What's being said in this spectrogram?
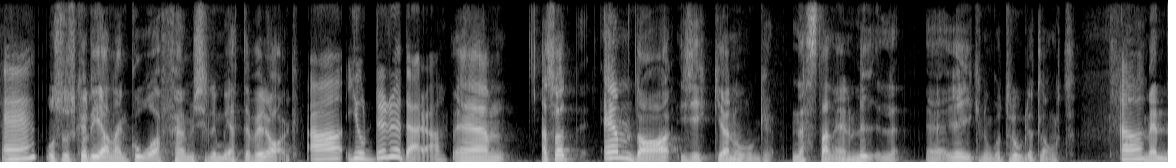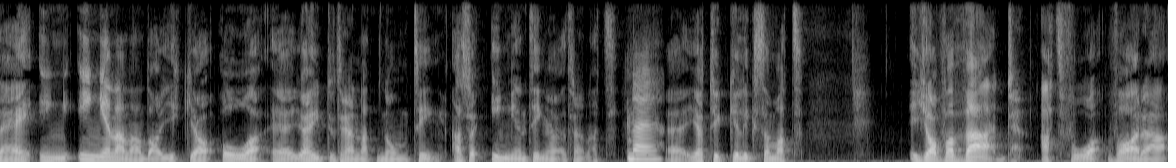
Mm. Och så ska du gärna gå fem kilometer per dag. Ja, gjorde du det då? Ehm, alltså en dag gick jag nog nästan en mil. Eh, jag gick nog otroligt långt. Ja. Men nej, ing, ingen annan dag gick jag och eh, jag har inte tränat någonting. Alltså ingenting har jag tränat. Nej. Eh, jag tycker liksom att jag var värd att få vara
